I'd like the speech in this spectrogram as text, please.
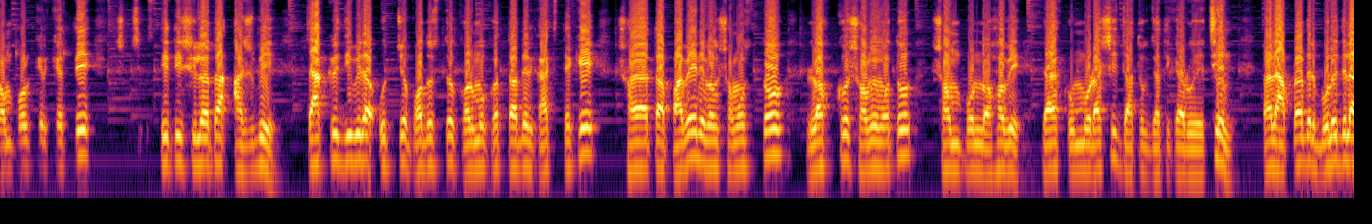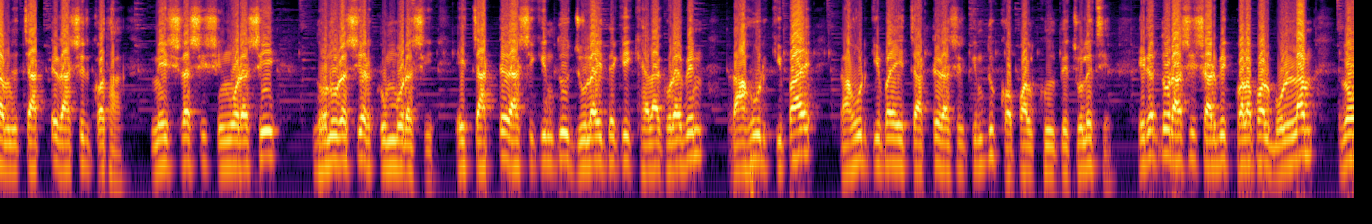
সম্পর্কের ক্ষেত্রে স্থিতিশীলতা আসবে। চাকরিজীবীরা উচ্চ পদস্থ কর্মকর্তাদের কাছ থেকে সহায়তা পাবেন এবং সমস্ত লক্ষ্য সময়মতো সম্পন্ন হবে। যারা কুম্ভ রাশির জাতক জাতিকা রয়েছেন, তাহলে আপনাদের বলে দিলাম যে চারটে রাশির কথা। মেষ রাশি, সিংহ রাশি, ধনু রাশি আর কুম্ভ রাশি। এই চারটে রাশি কিন্তু জুলাই থেকেই খেলা ঘোরাবেন। রাহুর কৃপায় রাহুর কৃপায় এই চারটে রাশির কিন্তু কপাল খুলতে চলেছে। এটা তো রাশির সার্বিক ফলাফল বললাম, এবং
